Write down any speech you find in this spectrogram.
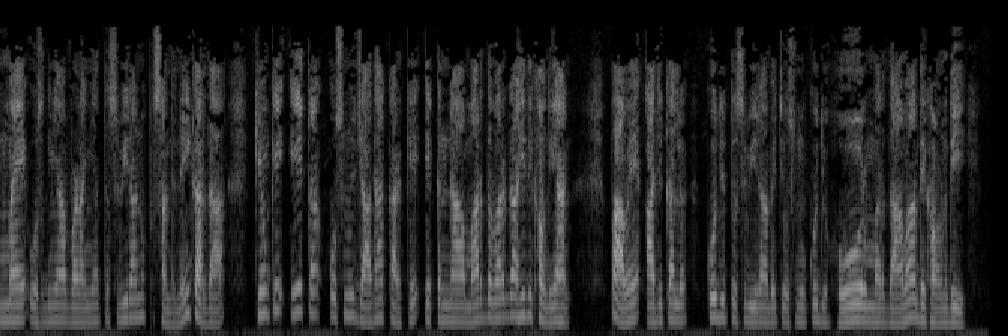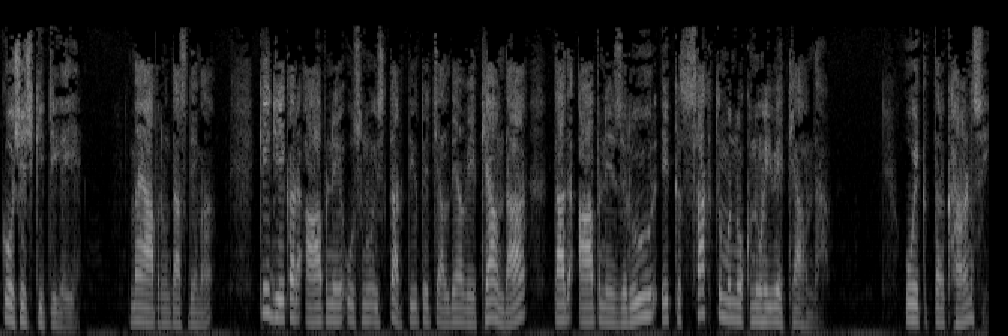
ਮੈਂ ਉਸ ਦੀਆਂ ਬਣਾਈਆਂ ਤਸਵੀਰਾਂ ਨੂੰ ਪਸੰਦ ਨਹੀਂ ਕਰਦਾ, ਕਿਉਂਕਿ ਇਹ ਤਾਂ ਉਸ ਨੂੰ ਜ਼ਿਆਦਾ ਕਰਕੇ ਇੱਕ ਨਾਮਰਦ ਵਰਗਾ ਹੀ ਦਿਖਾਉਂਦੀਆਂ ਹਨ। ਭਾਵੇਂ ਅੱਜਕੱਲ ਕੁਝ ਤਸਵੀਰਾਂ ਵਿੱਚ ਉਸ ਨੂੰ ਕੁਝ ਹੋਰ ਮਰਦਾਵਾਂ ਦਿਖਾਉਣ ਦੀ ਕੋਸ਼ਿਸ਼ ਕੀਤੀ ਗਈ ਹੈ। ਮੈਂ ਆਪ ਨੂੰ ਦੱਸ ਦੇਵਾਂ ਕਿ ਜੇਕਰ ਆਪ ਨੇ ਉਸ ਨੂੰ ਇਸ ਧਰਤੀ ਉੱਤੇ ਚੱਲਦਿਆਂ ਵੇਖਿਆ ਹੁੰਦਾ, ਤਦ ਆਪ ਨੇ ਜ਼ਰੂਰ ਇੱਕ ਸਖਤ ਮਨੁੱਖ ਨੂੰ ਹੀ ਵੇਖਿਆ ਹੁੰਦਾ। ਉਹ ਇੱਕ ਤਰਖਾਣ ਸੀ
